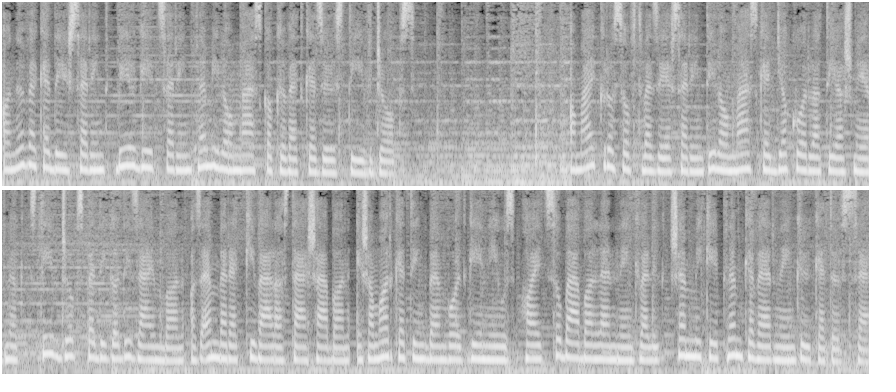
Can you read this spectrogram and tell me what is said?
A növekedés szerint, Bill Gates szerint nem Elon Musk a következő Steve Jobs. A Microsoft vezér szerint Elon Musk egy gyakorlatias mérnök, Steve Jobs pedig a designban, az emberek kiválasztásában és a marketingben volt géniusz, ha egy szobában lennénk velük, semmiképp nem kevernénk őket össze.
